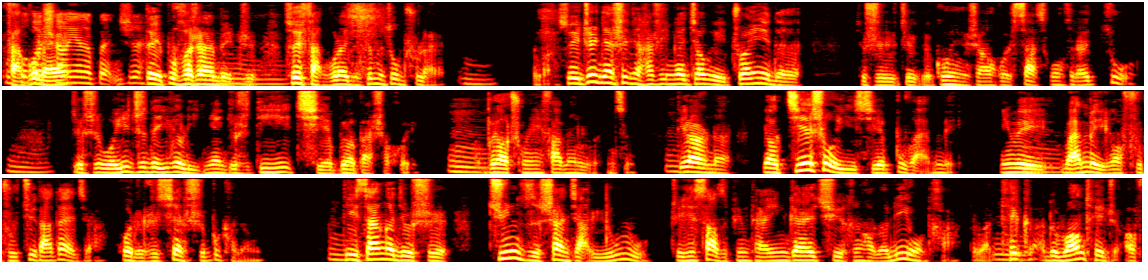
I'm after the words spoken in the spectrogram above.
反过来商业的本质，对，不合商业本质，嗯所以反过来你根本做不出来，嗯对吧？所以这件事情还是应该交给专业的，就是这个供应商或者 SaaS 公司来做。嗯就是我一直的一个理念，就是第一，企业不要办社会，嗯，不要重新发明轮子。嗯第二，呢，要接受一些不完美，因为嗯完美要付出巨大代价，或者是现实不可能。嗯第，三个就是君子善假于物，这些 SaaS 平台应该去很好的利用它，对吧嗯？Take advantage of，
